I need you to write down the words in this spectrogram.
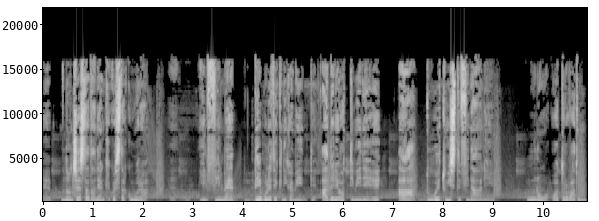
eh, non c'è stata neanche questa cura. Eh, il film è debole tecnicamente ha delle ottime idee ha due twist finali. Uno ho trovato un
